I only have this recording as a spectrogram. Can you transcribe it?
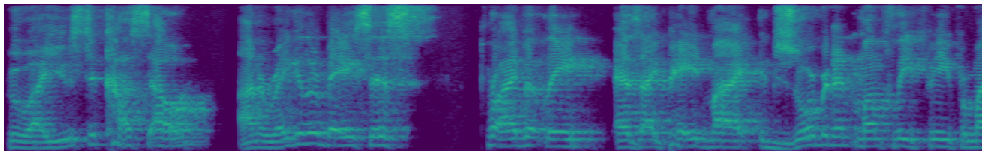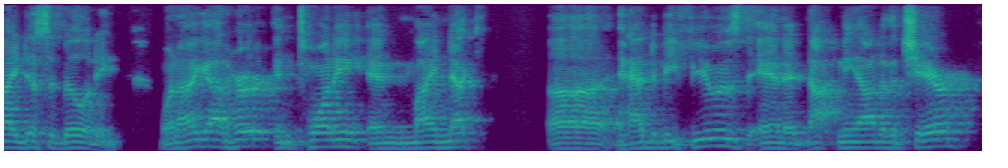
who I used to cuss out on a regular basis privately as I paid my exorbitant monthly fee for my disability. When I got hurt in 20 and my neck uh, had to be fused and it knocked me out of the chair,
